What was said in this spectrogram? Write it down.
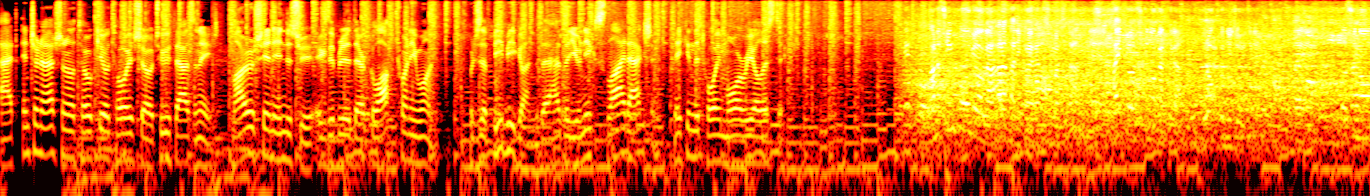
At International Tokyo Toy Show 2008, Marushin Industry exhibited their Glock 21, which is a BB gun that has a unique slide action, making the toy more realistic. マルシン工業が新たに開発しました、えー、対向式のガスがブロック21です、えー、今年の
